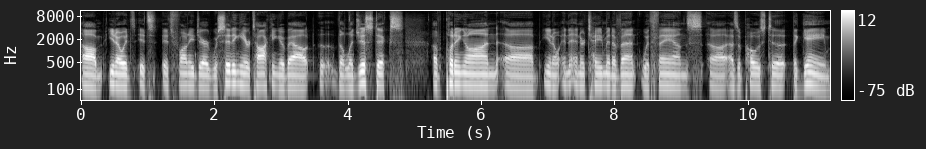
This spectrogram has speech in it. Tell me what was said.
Um, you know, it's it's it's funny, Jared. We're sitting here talking about the logistics of putting on uh, you know an entertainment event with fans uh, as opposed to the game.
